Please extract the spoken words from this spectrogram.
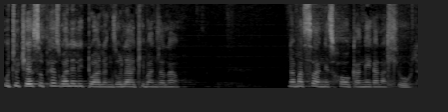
uthi uJesu phezukwaleli dwala ngizolakha ibandla lami namasanga esihoga angeke alahlula.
